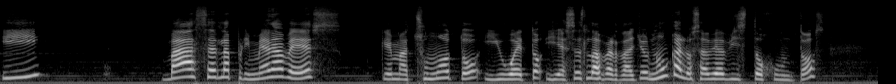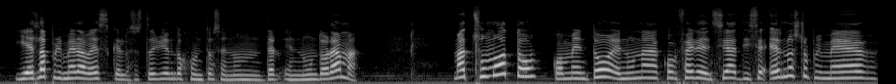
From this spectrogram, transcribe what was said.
Y va a ser la primera vez que Matsumoto y Ueto, y esa es la verdad, yo nunca los había visto juntos, y es la primera vez que los estoy viendo juntos en un, en un dorama. Matsumoto comentó en una conferencia, dice, es nuestro primer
